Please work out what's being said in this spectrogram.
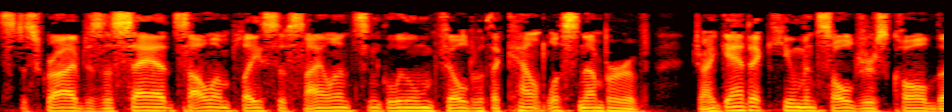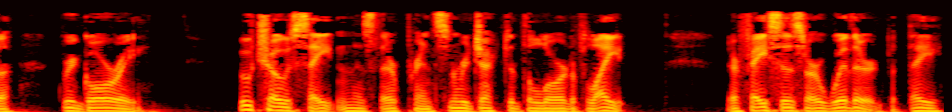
It's described as a sad, solemn place of silence and gloom filled with a countless number of gigantic human soldiers called the Grigori, who chose Satan as their prince and rejected the Lord of light. Their faces are withered, but they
